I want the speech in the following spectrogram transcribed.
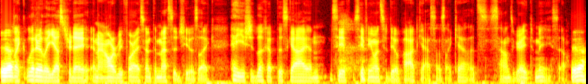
Yeah. Like literally yesterday, an hour before I sent the message, he was like, "Hey, you should look up this guy and see if see if he wants to do a podcast." I was like, "Yeah, that sounds great to me." So yeah,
